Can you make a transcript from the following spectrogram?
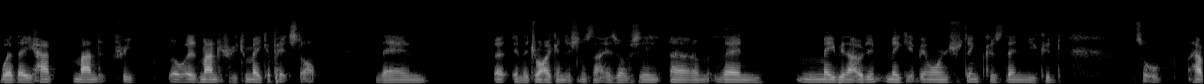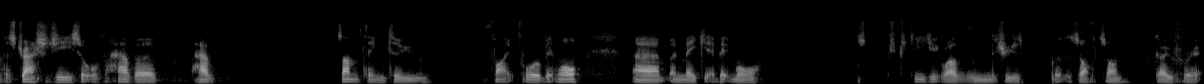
where they had mandatory, well, it was mandatory to make a pit stop, then uh, in the dry conditions, that is obviously, um, then maybe that would make it a bit more interesting because then you could sort of have a strategy, sort of have a have something to fight for a bit more um, and make it a bit more strategic rather than literally just put the softs on, go for it,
